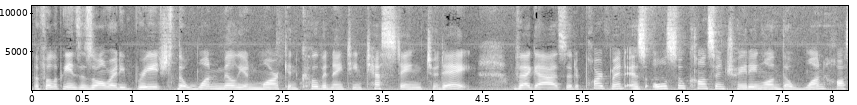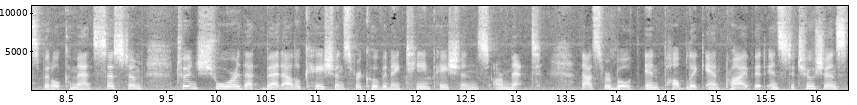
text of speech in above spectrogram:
The Philippines has already breached the 1 million mark in COVID 19 testing today. Vega, as the department, is also concentrating on the one hospital command system to ensure that bed allocations for COVID 19 patients are met. That's for both in public and private institutions,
